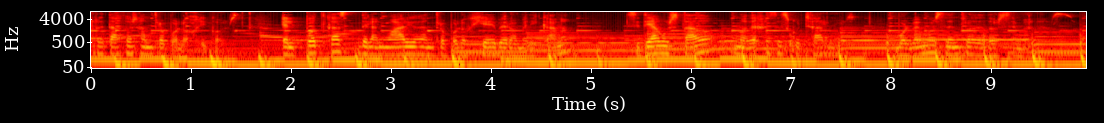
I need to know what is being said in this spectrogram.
Retazos Antropológicos, el podcast del Anuario de Antropología Iberoamericana. Si te ha gustado, no dejes de escucharnos. Volvemos dentro de dos semanas.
